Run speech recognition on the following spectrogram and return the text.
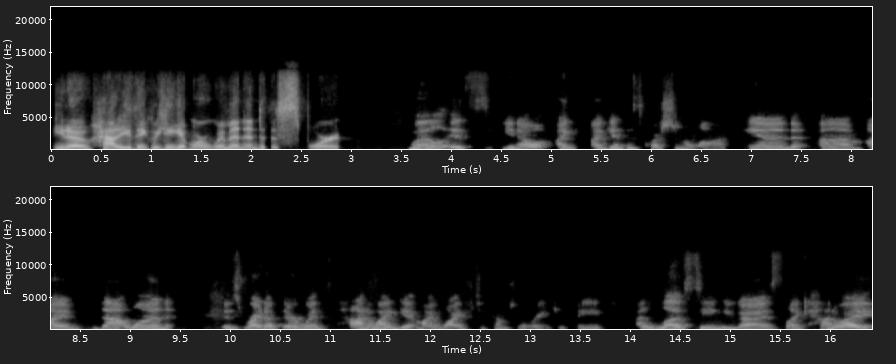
you know, how do you think we can get more women into this sport? Well, it's you know, I I get this question a lot, and um, I that one is right up there with how do I get my wife to come to the range with me? I love seeing you guys. Like, how do I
